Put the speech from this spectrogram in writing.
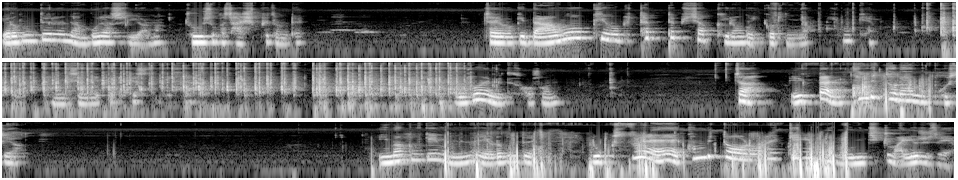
여러분들은 안 보셨으려나? 조회수가 40회던데. 자, 여기 나무 키우기 탭탭 샤크 이런 거 있거든요. 손캠. 인증해 드리겠습니다. 도선입니다, 도선. 자, 일단 컴퓨터를 한번 보세요. 이만큼 게임이 있는데 여러분들 녹스에 컴퓨터로 할 게임이 뭔지 좀 알려주세요.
